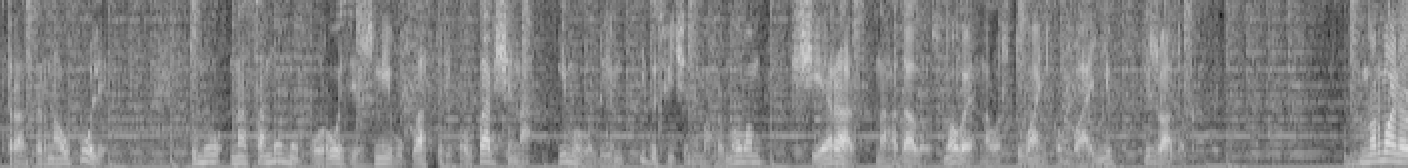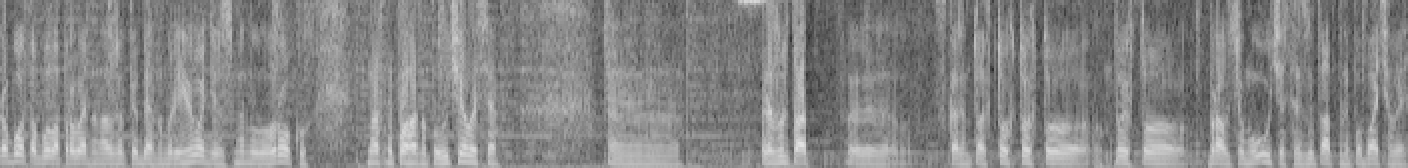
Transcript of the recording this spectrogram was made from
втрат зерна у полі. Тому на самому порозі жнив у кластері Полтавщина і молодим, і досвідченим агрономам ще раз нагадали основи налаштувань комбайнів і жаток. Нормальна робота була проведена вже в південному регіоні з минулого року. У нас непогано вийшло. Результат, е, скажімо так, хто, хто, хто, той, хто брав в цьому участь, результат ми не побачили.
